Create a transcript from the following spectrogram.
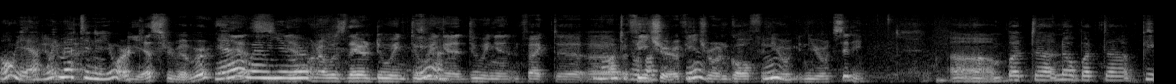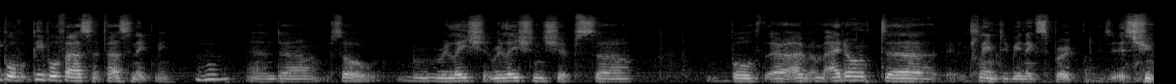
Oh, yeah, I- we I- met I- in New York. Yes, remember? Yeah, yes, when you yeah, when I was there doing doing Yeah. uh, doing uh, in fact uh, An uh, a feature a feature on golf in Mm. New York in New York City. Um, but uh, no, but uh, people people fasc- fascinate me Mhm. and uh, so relation relationships uh, both uh, I, I don't uh, claim to be an expert as, as you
